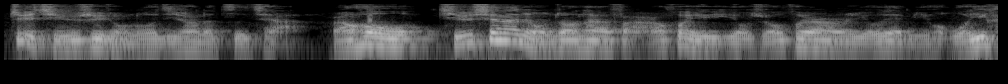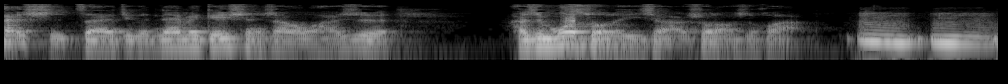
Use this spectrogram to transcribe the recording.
这其实是一种逻辑上的自洽。然后其实现在这种状态反而会有时候会让人有点迷惑。我一开始在这个 navigation 上我还是还是摸索了一下，说老实话。嗯嗯，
